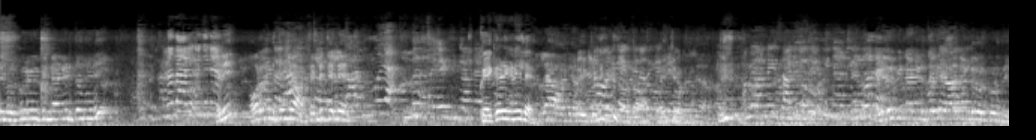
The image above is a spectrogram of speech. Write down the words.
ഇവർക്കൊരു തിന്നാനെടുത്തന്നെടി എടി ചെല്ല് ചെല്ല്. കേക്ക് കഴിക്കണില്ലേ? ആ കൊടുത്തേ.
